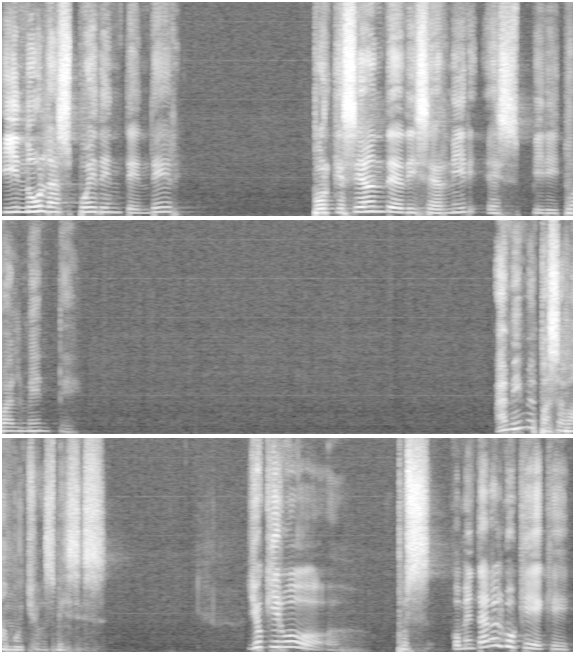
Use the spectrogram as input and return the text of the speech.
y no las puede entender, porque se han de discernir espiritualmente. A mí me pasaba muchas veces. Yo quiero, pues, comentar algo que, que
